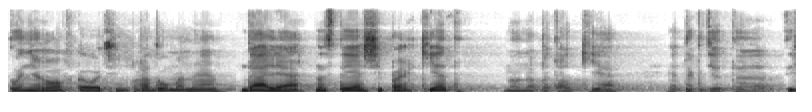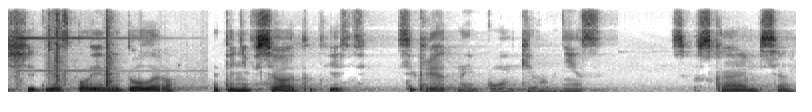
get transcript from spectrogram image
планировка очень продуманная. Далее, настоящий паркет, но на потолке. Это где-то тысячи две с половиной долларов. Это не все, тут есть секретный бункер вниз спускаемся,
